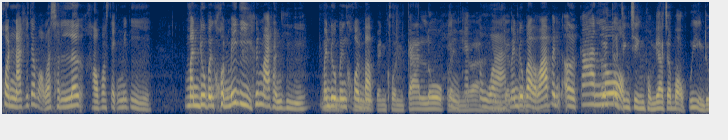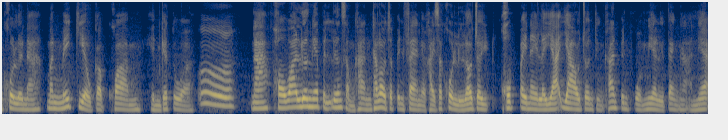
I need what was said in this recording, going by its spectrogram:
คนนะที่จะบอกว่าฉันเลิกกับเขาเพราะเซ็กไม่ดี มันดูเป็นคนไม่ดีขึ้นมาทันที มันดูเป็นคนแบบเป็นคนก้านโลกอะไรเห็อนย่างแก่เงี้ยตัวเห็แก่มันดูแบบว่าเป็นเออก้านเฮ้โลยแต่กจริง ๆ ผมอยากจะบอกผู้หญิงทุกคนเลยนะ มันไม่เกี่ยวกับความเห็นแก่ตัว อืม นะ เพราะว่าเรื่องเนี้ยเป็นเรื่องสำคัญ ถ้าเราจะเป็นแฟนกับใครสักคน หรือเราจะคบไปในระยะยาวจนถึงขั้นเป็นผัวเมียหรือแต่งงานเนี้ย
